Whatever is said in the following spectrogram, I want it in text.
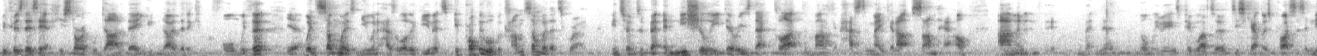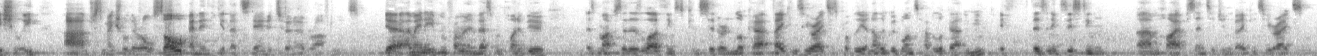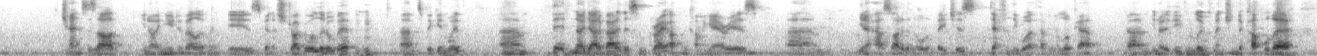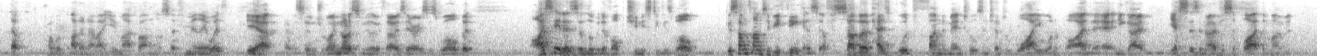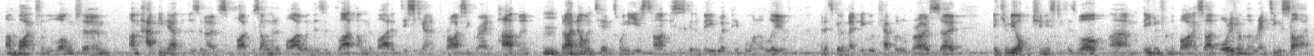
because there's a historical data there. You know that it can perform with it. Yeah. When somewhere's new and it has a lot of units, it probably will become somewhere that's great in terms of. But initially, there is that glut. The market has to make it up somehow, um, and it, that normally means people have to discount those prices initially um, just to make sure they're all sold, and then you get that standard turnover afterwards. Yeah, I mean, even from an investment point of view, as Mark said, there's a lot of things to consider and look at. Vacancy rates is probably another good one to have a look at. Mm-hmm. If there's an existing um, higher percentage in vacancy rates, chances are, you know, a new development is going to struggle a little bit Mhm. um, to begin with. Um, there, no doubt about it. There's some great up and coming areas, um, you know, outside of the northern beaches. Definitely worth having a look at. Um, you know, even Luke mentioned a couple there that probably I don't know about you, Mike, but I'm not so familiar with. Yeah, absolutely. I'm not as familiar with those areas as well, but I see it as a little bit of opportunistic as well. Because sometimes if you think a a suburb has good fundamentals in terms of why you want to buy there, and you go, yes, there's an oversupply at the moment. I'm buying for the long term. I'm happy now that there's an oversupply because I'm going to buy when there's a glut. I'm going to buy at a discounted price, a great apartment. Mm. But I know in 10, 20 years' time, this is going to be where people want to live and it's going to make me good capital growth. So it can be opportunistic as well, um, even from the buying side or even on the renting side.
